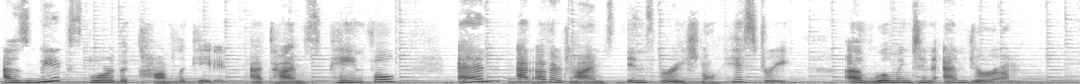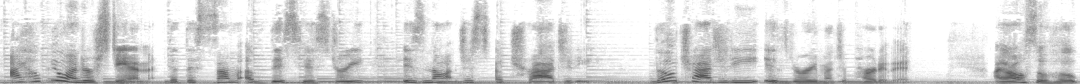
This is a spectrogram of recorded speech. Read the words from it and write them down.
As we explore the complicated, at times painful, and at other times inspirational history of Wilmington and Durham, I hope you understand that the sum of this history is not just a tragedy, though tragedy is very much a part of it. I also hope,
